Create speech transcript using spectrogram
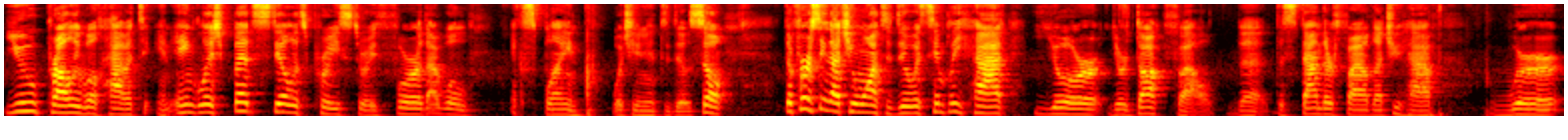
You probably will have it in English but still it's pretty straightforward. I will explain what you need to do. So the first thing that you want to do is simply add your your doc file, the the standard file that you have where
